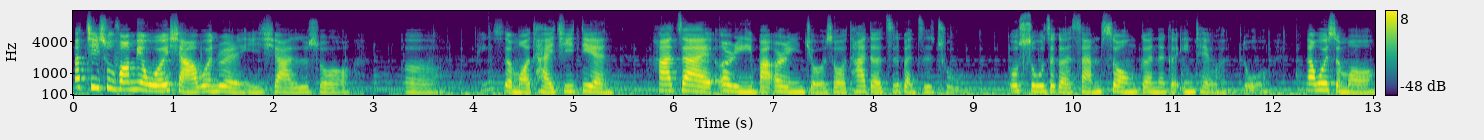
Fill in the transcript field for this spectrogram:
那技术方面，我也想要问瑞仁一下，就是说，呃，凭什么台积电它在二零一八、二零一九的时候，它的资本支出都输这个 Samsung 跟那个 Intel 很多？那为什么？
